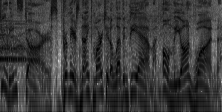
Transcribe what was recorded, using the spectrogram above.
Shooting Stars premieres 9th March at 11 p.m. only on One.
